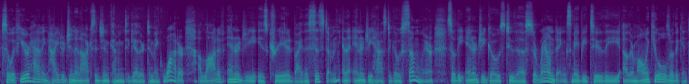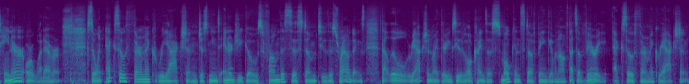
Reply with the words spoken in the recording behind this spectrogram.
So, if you're having hydrogen and oxygen coming together to make water, a lot of energy is created by the system, and that energy has to go somewhere. So, the energy goes to the surroundings, maybe to the other molecules or the container or whatever. So, an exothermic reaction just means energy goes from the system to the surroundings. That little reaction right there, you can see there's all kinds of smoke and stuff being given off. That's a very exothermic reaction.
